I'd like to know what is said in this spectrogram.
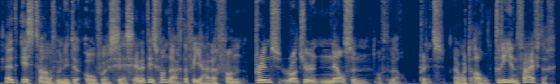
Het is 12 minuten over 6 en het is vandaag de verjaardag van Prince Roger Nelson. Oftewel, Prince. Hij wordt al 53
